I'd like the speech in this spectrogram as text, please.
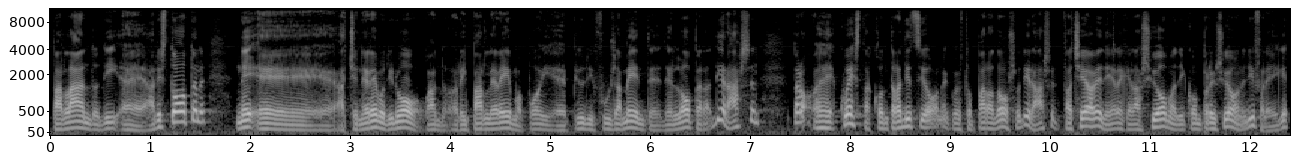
parlando di eh, Aristotele, ne eh, accenneremo di nuovo quando riparleremo poi eh, più diffusamente dell'opera di Russell, però eh, questa contraddizione, questo paradosso di Russell faceva vedere che l'assioma di comprensione di Frege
